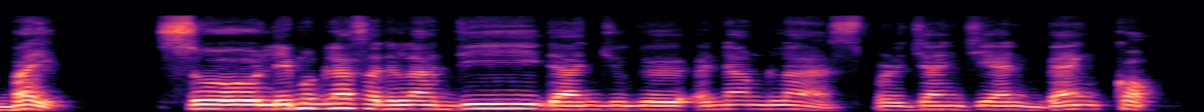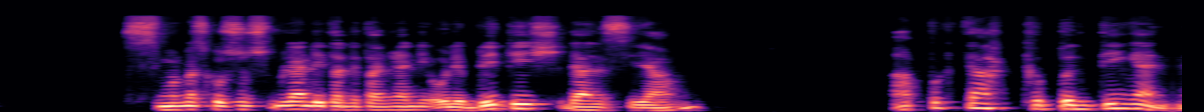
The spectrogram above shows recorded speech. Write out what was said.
Baik. So 15 adalah D dan juga 16 Perjanjian Bangkok 1909 ditandatangani oleh British dan Siam. Apakah kepentingan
